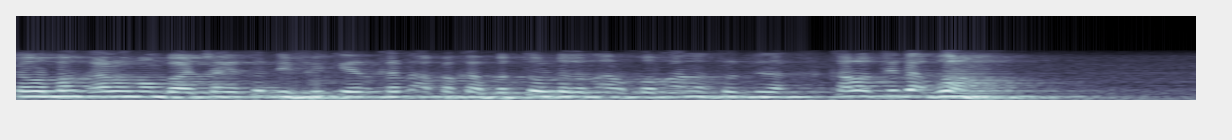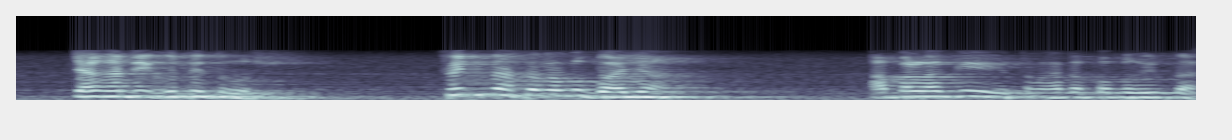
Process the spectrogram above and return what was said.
Coba kalau membaca itu difikirkan apakah betul dengan Al-Quran atau tidak. Kalau tidak, buang. Jangan diikuti terus. Fitnah terlalu banyak. Apalagi terhadap pemerintah.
